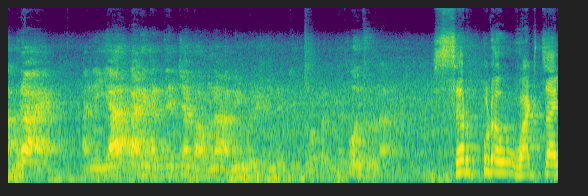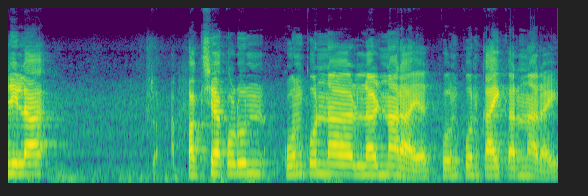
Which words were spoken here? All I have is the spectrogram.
आग्रह आहे आणि या कार्यकर्त्यांच्या भावना आम्ही वरिष्ठ नेतृत्वापर्यंत पोहोचवणार आहोत. सर पुढं वाटचालीला पक्षाकडून कोण कोण लढणार आहे कोण कोण काय करणार आहे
